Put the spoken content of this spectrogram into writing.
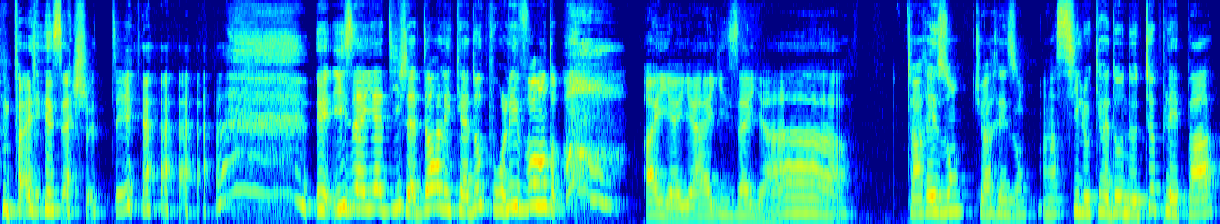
pas les acheter. Et Isaiah dit j'adore les cadeaux pour les vendre. aïe aïe aïe Isaiah. Tu as raison, tu as raison. Hein. si le cadeau ne te plaît pas,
